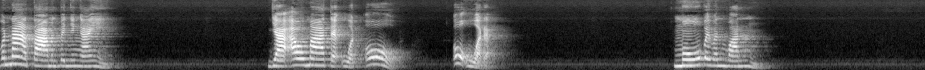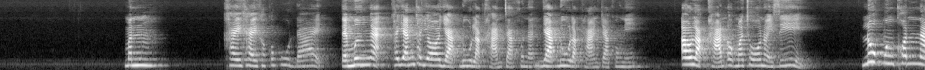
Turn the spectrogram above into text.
ว่าหน้าตามันเป็นยังไง อย่าเอามาแต่อวดโอ้ โอ้อวดอะ่ะ โม้ไปวันๆมันใครๆเขาก็พูดได้ แต่มึงอะ่ะ ขยันขยออยากดูหลักฐานจากคนนั้น อยากดูหลักฐานจากคนนี้ เอาหลักฐานออกมาโชว์หน่อยสิลูกมึงคนไหน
